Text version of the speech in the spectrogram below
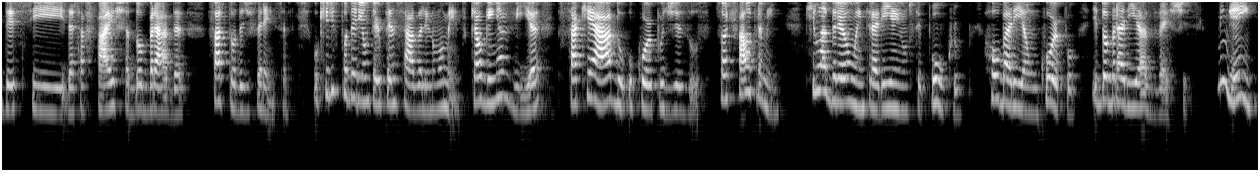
desse dessa faixa dobrada faz toda a diferença. O que eles poderiam ter pensado ali no momento? Que alguém havia saqueado o corpo de Jesus. Só que fala para mim, que ladrão entraria em um sepulcro, roubaria um corpo e dobraria as vestes? Ninguém.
